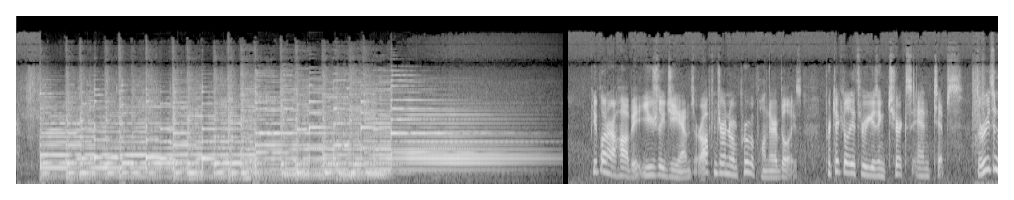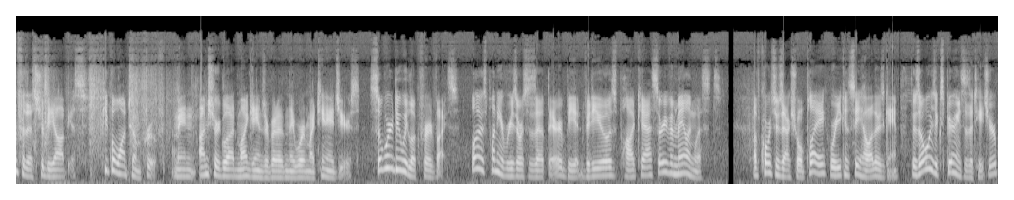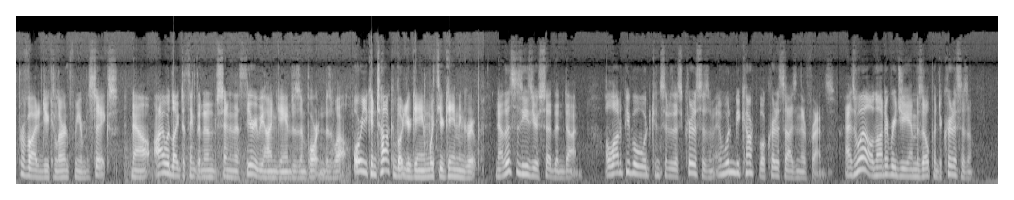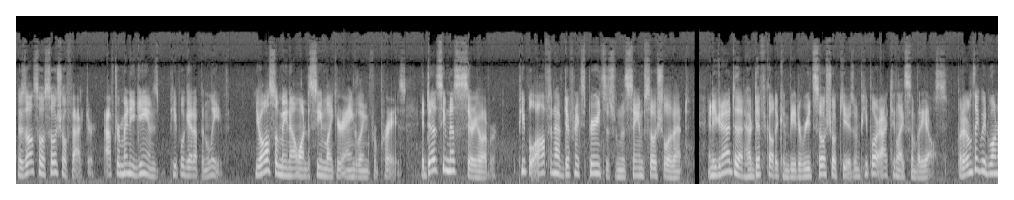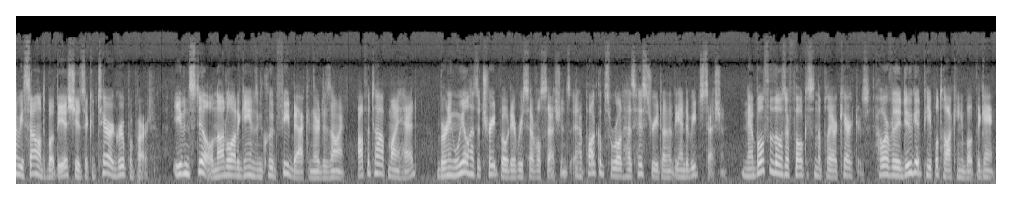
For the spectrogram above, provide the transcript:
People in our hobby, usually GMs, are often trying to improve upon their abilities, particularly through using tricks and tips. The reason for this should be obvious. People want to improve. I mean, I'm sure glad my games are better than they were in my teenage years. So where do we look for advice? Well, there's plenty of resources out there, be it videos, podcasts, or even mailing lists. Of course, there's actual play, where you can see how others game. There's always experience as a teacher, provided you can learn from your mistakes. Now, I would like to think that understanding the theory behind games is important as well. Or you can talk about your game with your gaming group. Now, this is easier said than done. A lot of people would consider this criticism and wouldn't be comfortable criticizing their friends. As well, not every GM is open to criticism. There's also a social factor. After many games, people get up and leave. You also may not want to seem like you're angling for praise. It does seem necessary, however. People often have different experiences from the same social event. And you can add to that how difficult it can be to read social cues when people are acting like somebody else. But I don't think we'd want to be silent about the issues that could tear a group apart. Even still, not a lot of games include feedback in their design. Off the top of my head, Burning Wheel has a trait vote every several sessions, and Apocalypse World has history done at the end of each session. Now both of those are focused on the player characters, however they do get people talking about the game.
